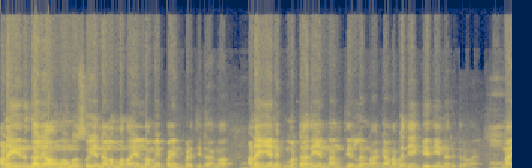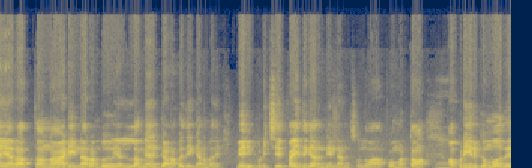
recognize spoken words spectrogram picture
ஆனால் இருந்தாலும் அவங்கவுங்க சுயநலமாக தான் எல்லாமே பயன்படுத்திட்டாங்க. ஆனால் எனக்கு மட்டும் அது என்னன்னு தெரியல. நான் கணபதி கெதின்னு இருக்கிறவன். நான் என் ரத்தம் நாடி நரம்பு எல்லாமே கணபதி கணபதி. வெறி பிடிச்சி பைத்தியக்காரன்னு நான் சொல்லுவேன். அப்போ மட்டும். அப்படி இருக்கும்போது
